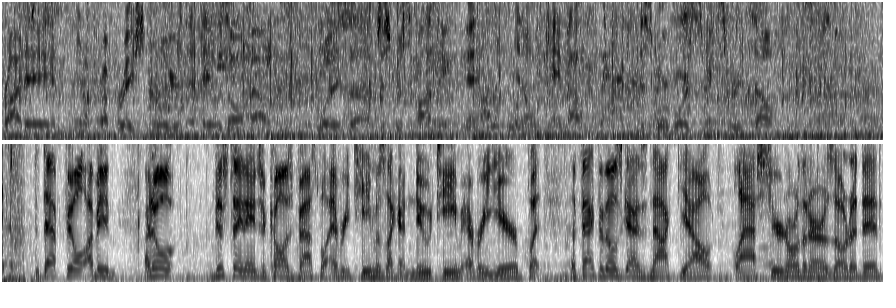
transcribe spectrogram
Friday and you know preparation earlier that day was all about. Was uh, just responding, and you know we came out. The scoreboard speaks for itself. Did that feel? I mean, I know this day and age of college basketball, every team is like a new team every year. But the fact that those guys knocked you out last year, Northern Arizona did,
